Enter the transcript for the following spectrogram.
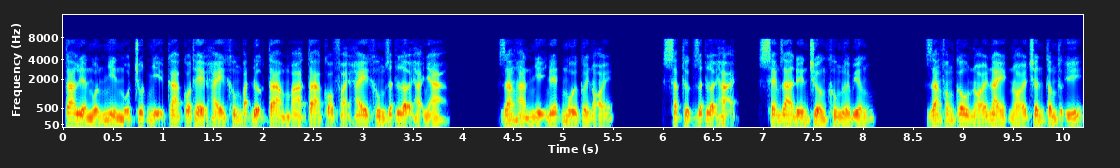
Ta liền muốn nhìn một chút nhị ca có thể hay không bắt được ta mà ta có phải hay không rất lợi hại nha. Giang hàn nhị nết môi cười nói, xác thực rất lợi hại, xem ra đến trường không lười biếng. Giang phong câu nói này nói chân tâm thực ý,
